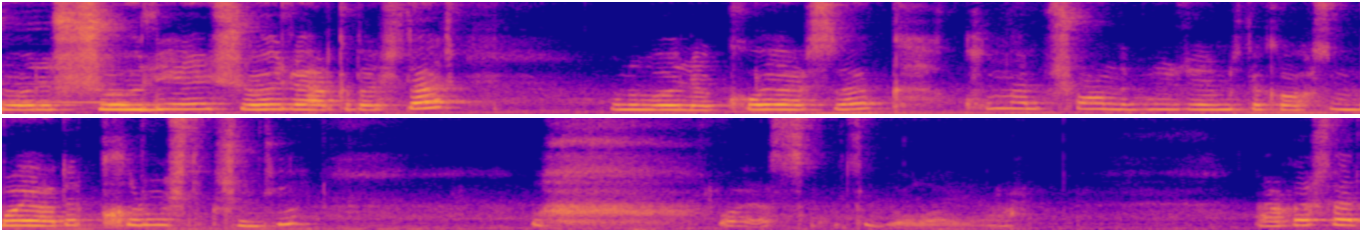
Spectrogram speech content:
Şöyle şöyle şöyle arkadaşlar. Bunu böyle koyarsak kumlar şu anda üzerimizde kalsın. Bayağıdır kırmıştık çünkü. Uf, bayağı sıkıntılı bir olay ya. Arkadaşlar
